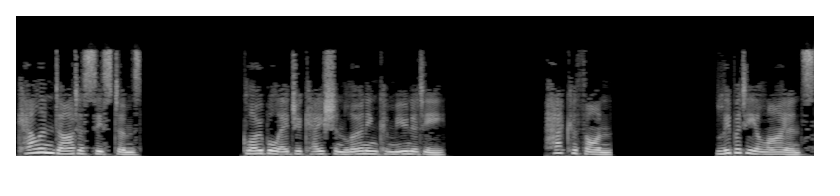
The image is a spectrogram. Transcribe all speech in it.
Callan Data Systems Global Education Learning Community Hackathon Liberty Alliance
